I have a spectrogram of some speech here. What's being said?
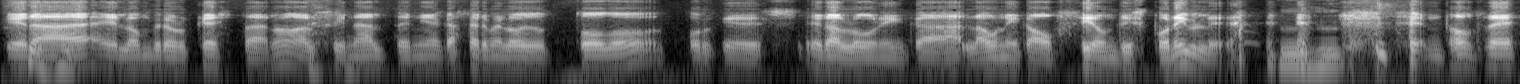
que era el hombre orquesta, ¿no? Al final tenía que hacérmelo todo porque era la única, la única opción disponible. Entonces,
